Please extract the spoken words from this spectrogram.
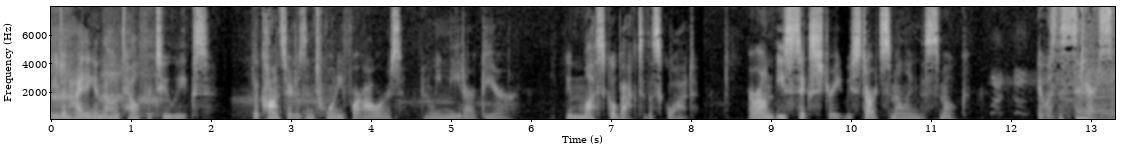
We've been hiding in the hotel for two weeks. The concert is in 24 hours, and we need our gear. We must go back to the squad. Around East 6th Street, we start smelling the smoke. It was the sinners,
